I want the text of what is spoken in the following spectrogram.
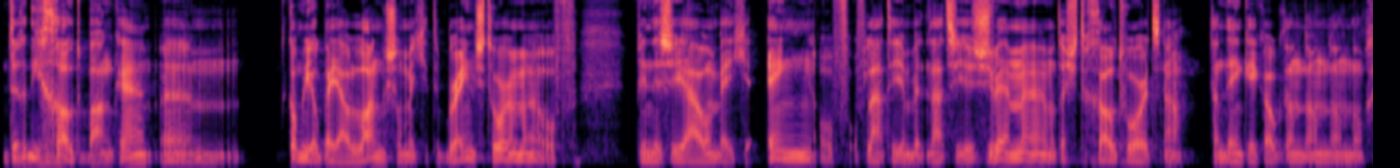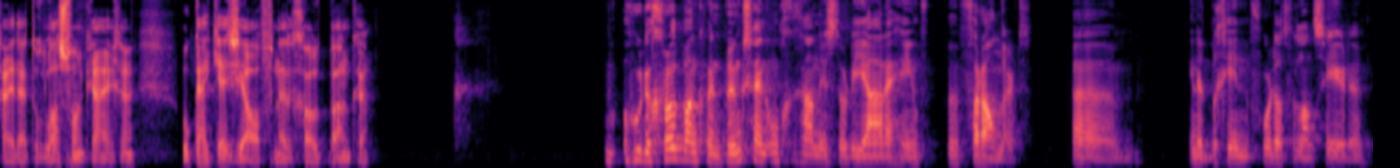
de, die grote bank, hè, ehm, komen die ook bij jou langs om met je te brainstormen? Of vinden ze jou een beetje eng? Of, of laten, je, laten ze je zwemmen? Want als je te groot wordt, nou, dan denk ik ook, dan, dan, dan, dan ga je daar toch last van krijgen. Hoe kijk jij zelf naar de grootbanken? Hoe de grootbanken met Bunk zijn omgegaan is door de jaren heen eh, veranderd. Ehm, in het begin, voordat we lanceerden,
